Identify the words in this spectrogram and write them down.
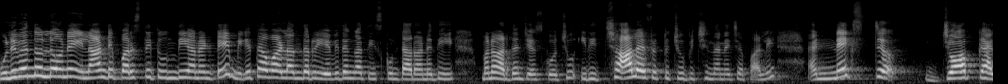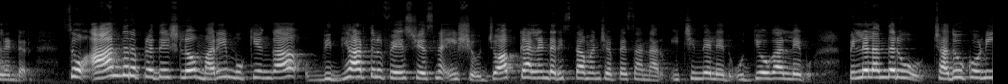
పులివెందుల్లోనే ఇలాంటి పరిస్థితి ఉంది అనంటే మిగతా వాళ్ళందరూ ఏ విధంగా తీసుకుంటారు అనేది మనం అర్థం చేసుకోవచ్చు. ఇది చాలా ఎఫెక్ట్ చూపించిందనే చెప్పాలి. And next job calendar. So ఆంధ్రప్రదేశ్లో మరీ ముఖ్యంగా విద్యార్థులు ఫేస్ చేసిన ఇష్యూ జాబ్ క్యాలెండర్ ఇస్తామని చెప్పేసి అన్నారు. ఇచ్చిందే లేదు ఉద్యోగాలు లేవు. పిల్లలందరూ చదువుకొని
